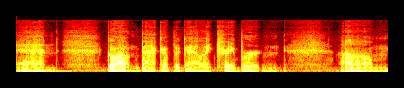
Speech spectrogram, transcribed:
and go out and back up a guy like Trey Burton. Um,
